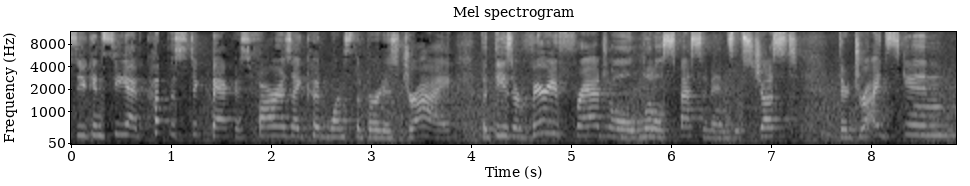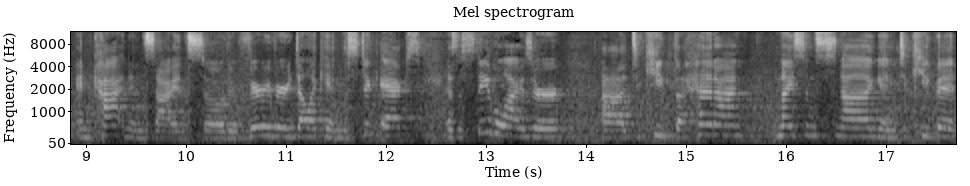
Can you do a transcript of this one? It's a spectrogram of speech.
So you can see I've cut the stick back as far as I could once the bird is dry, but these are very fragile little specimens. It's just, they're dried skin and cotton inside, so they're very, very delicate. And the stick acts as a stabilizer uh, to keep the head on nice and snug and to keep it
